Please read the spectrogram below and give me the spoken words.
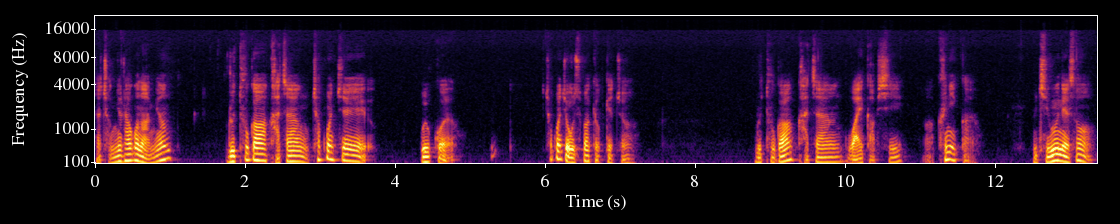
자, 정리를 하고 나면 루트가 가장 첫 번째 올 거예요. 첫 번째 올 수밖에 없겠죠. 루트가 가장 y 값이 어, 크니까요. 지문에서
